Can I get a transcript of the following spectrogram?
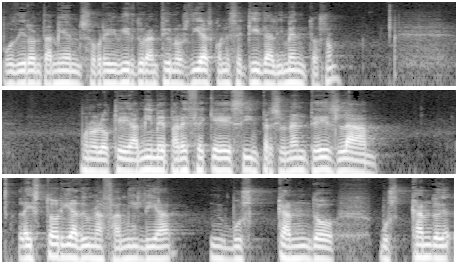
pudieron también sobrevivir durante unos días con ese kit de alimentos. ¿no? Bueno, lo que a mí me parece que es impresionante es la, la historia de una familia buscando buscando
